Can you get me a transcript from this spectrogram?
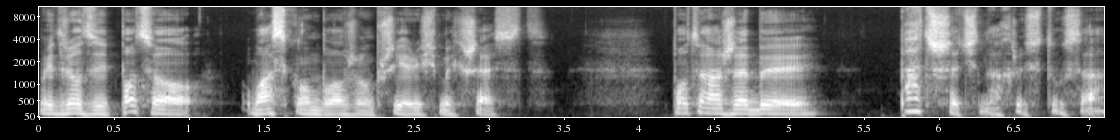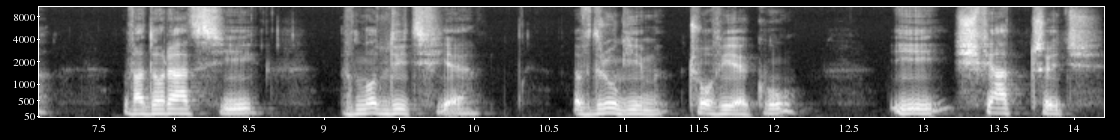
Moi drodzy, po co łaską Bożą przyjęliśmy chrzest? Po to, ażeby patrzeć na Chrystusa w adoracji, w modlitwie, w drugim człowieku i świadczyć,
